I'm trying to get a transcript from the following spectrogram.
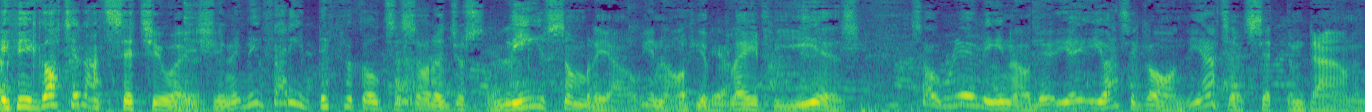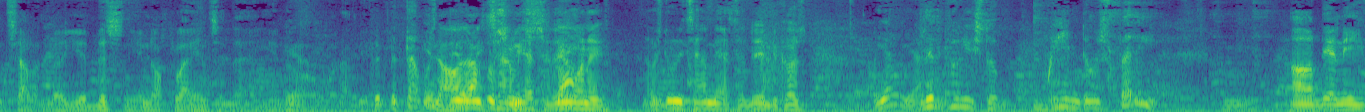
if you got to that situation, it'd be very difficult to sort of just leave somebody out, you know, if you've Yeah. played for years. So really, you know, the- you, you had to go on, you had to sit them down and tell them, you listen, you're not playing today, you know, or whatever. But, but that You was know, the only time you had to do, wasn't it? That was the only time you had to do because Yeah, yeah. Liverpool used to win. Was very mm-hmm. hardly any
